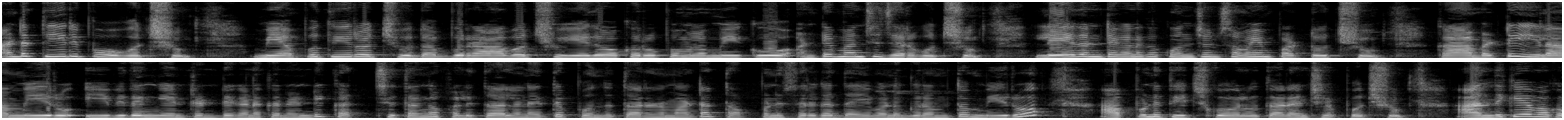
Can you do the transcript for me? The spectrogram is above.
అంటే తీరిపోవచ్చు. మీ అప్పు తీరొచ్చు డబ్బు రావచ్చు ఏదో ఒక రూపంలో మీకు అంటే మంచి జరగవచ్చు లేదంటే కనుక కొంచెం సమయం పట్టవచ్చు కాబట్టి ఇలా మీరు ఈ విధంగా ఏంటంటే కనుకనండి ఖచ్చితంగా ఫలితాలను అయితే పొందుతారనమాట తప్పనిసరిగా దైవానుగ్రహంతో మీరు అప్పుని తీర్చుకోగలుగుతారని చెప్పొచ్చు. అందుకే ఒక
